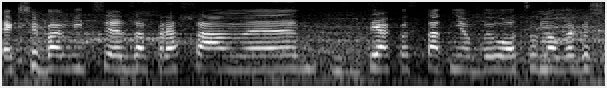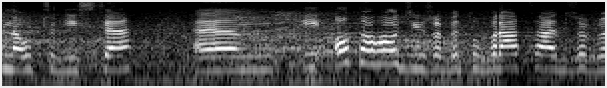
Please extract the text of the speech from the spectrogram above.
Jak się bawicie, zapraszamy. Jak ostatnio było, co nowego się nauczyliście. I o to chodzi, żeby tu wracać, żeby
